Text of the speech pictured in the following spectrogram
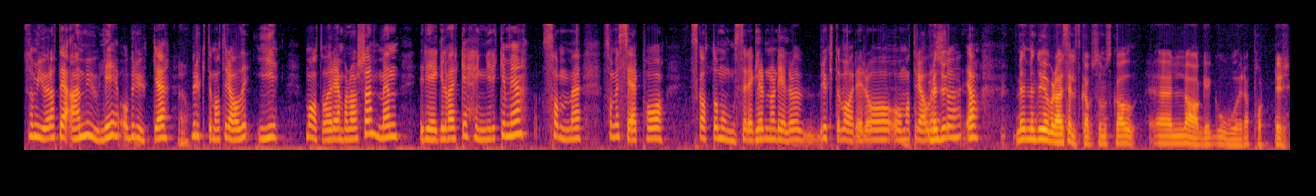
som gjør at det er mulig å bruke ja. brukte materialer i matvareemballasje. Men regelverket henger ikke med, samme som vi ser på skatt- og momsregler når det gjelder brukte varer og, og materialer. Men du, så, ja. men, men du, jobber da i selskap som skal eh, lage gode rapporter.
